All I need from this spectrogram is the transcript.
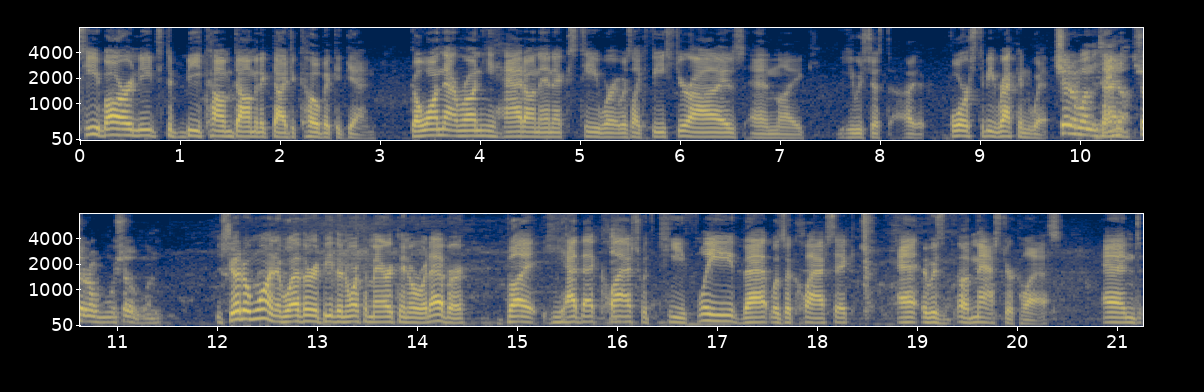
T Bar needs to become Dominik Dijakovic again. Go on that run he had on NXT where it was like feast your eyes and like he was just a force to be reckoned with. Should have won the title. Should have. Should have won. He should have won, whether it be the North American or whatever. But he had that clash with Keith Lee. That was a classic. and it was a master class. And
